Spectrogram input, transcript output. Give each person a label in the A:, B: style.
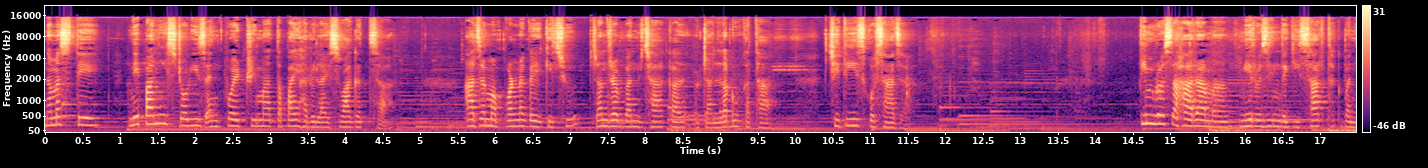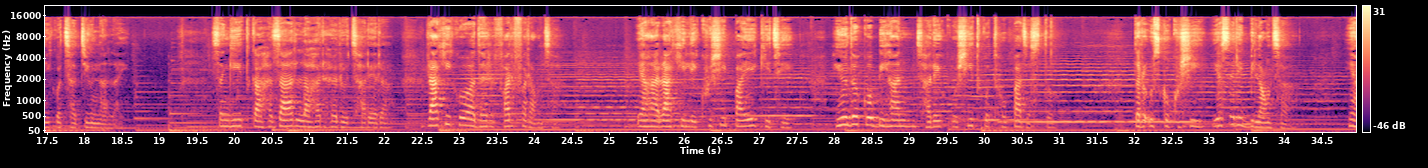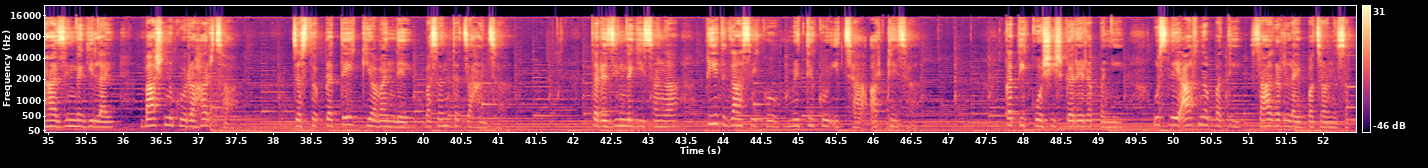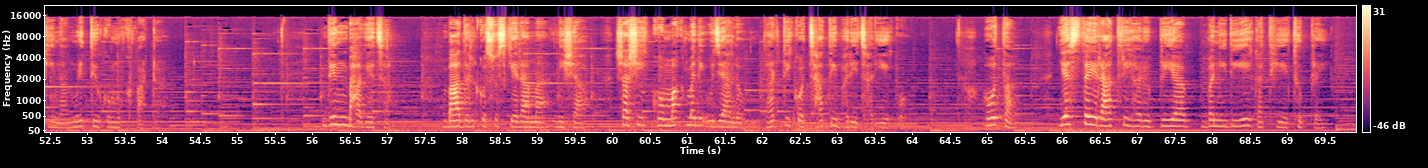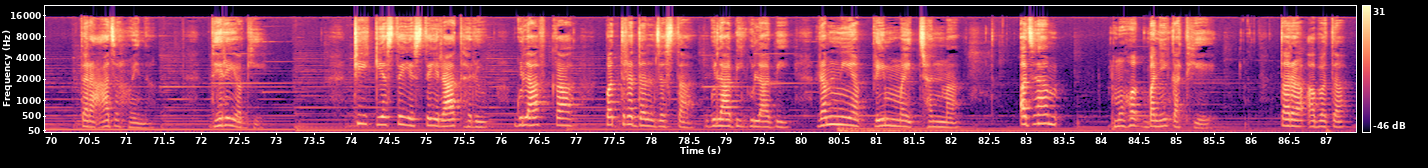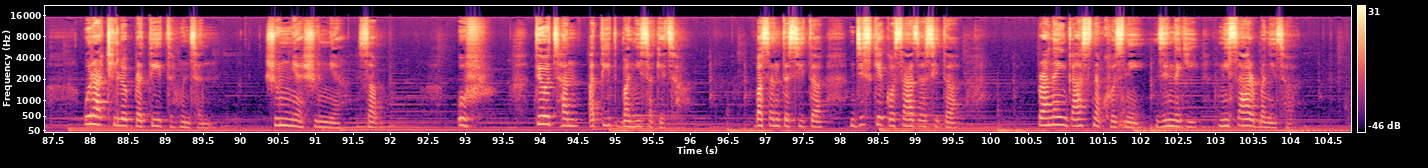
A: नमस्ते Nepali stories and पोएट्रीमा तपाईँहरूलाई स्वागत छ। आज म पढ्न गएकी छु चन्द्रबन छाका एउटा लघुकथा क्षितिजको साँझ। तिम्रो सहारामा मेरो जिन्दगी सार्थक बनेको छ जिउनलाई। सङ्गीतका हजार लहरहरू छरेर राखीको अधर फरफराउँछ। यहाँ राखीले खुसी पाएकी छे हिउँदोको बिहान झरेको शीतको थोपा जस्तो। तर उसको खुसी यसरी बिलाउँछ। यहाँ जिन्दगीलाई बाँच्नुको रहर छ जस्तो प्रत्येक यवनले बसन्त चाहन्छ। तर जिन्दगीसँग प्रीत गाँसेको मृत्युको इच्छा अर्कै छ। कति कोसिस गरेर पनि उसले आफ्नो पति सागरलाई बचाउन सकिन मृत्युको मुखबाट। दिन भागेछ। बादलको सुस्केरामा निशा शशीको मखमली उज्यालो धरतीको छातीभरि छरिएको। हो त यस्तै रात्रिहरू प्रिय बनिदिएका थिए थुप्रै तर आज होइन धेरै अघि। ठिक यस्तै यस्तै रातहरू गुलाबका पत्रदल जस्ता गुलाबी गुलाबी रमणीय प्रेममय क्षणमा अझ मोहक बनेका थिए। तर अब त उराठिलो प्रतीत हुन्छन्। शून्य शून्य सब। उफ त्यो क्षण अतीत बनिसकेछ। बसन्तसित जिस्केको साझसित प्रणय गाँच्न खोज्ने जिन्दगी निसार बनेछ।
